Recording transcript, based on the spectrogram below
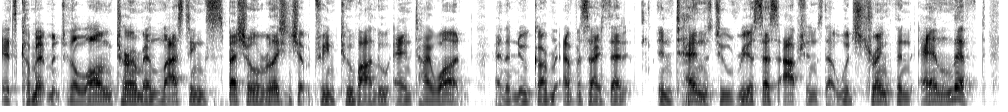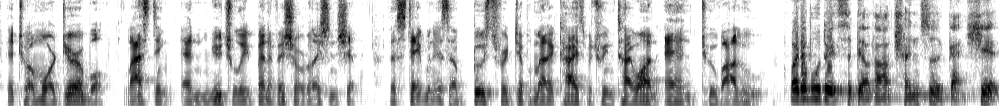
its commitment to the long term and lasting special relationship between Tuvalu and Taiwan. And the new government emphasized that it intends to reassess options that would strengthen and lift it to a more durable, lasting, and mutually beneficial relationship. The statement is a boost for diplomatic ties between Taiwan and Tuvalu. 外交部对此表达诚挚感谢。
